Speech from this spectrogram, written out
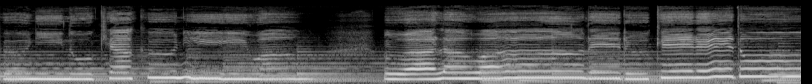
国の客には笑われるけれど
